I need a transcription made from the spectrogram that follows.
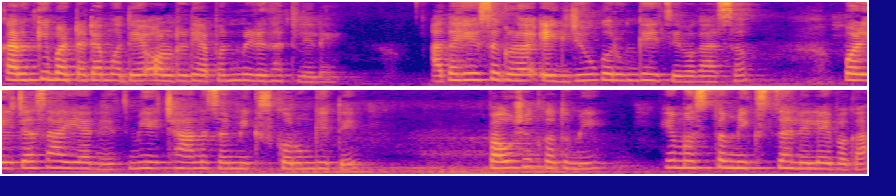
कारण की बटाट्यामध्ये ऑलरेडी आपण मीठ घातलेलं आहे आता हे सगळं एकजीव करून घ्यायचे बघा असं. पळीच्या सहाय्यानेच मी हे छान असं मिक्स करून घेते. पाहू शकता तुम्ही? हे मस्त मिक्स झालेलं आहे बघा.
